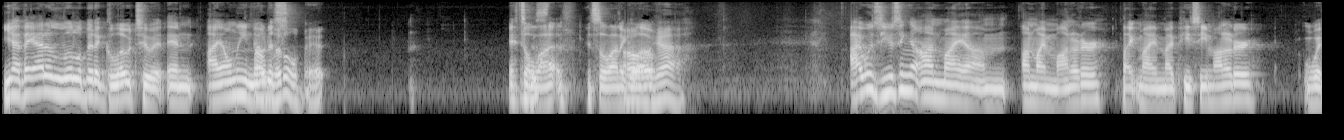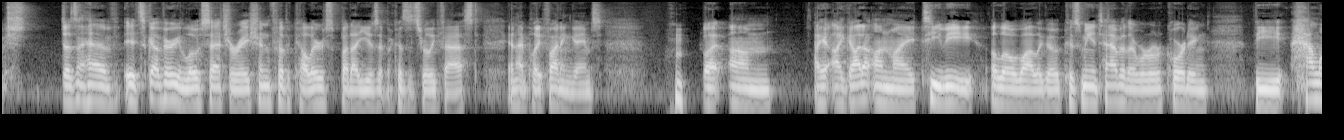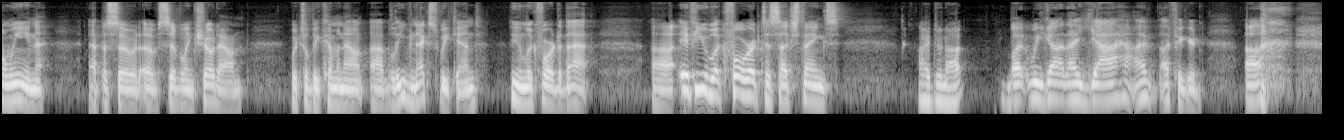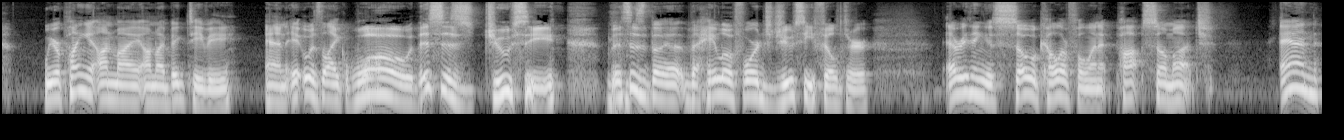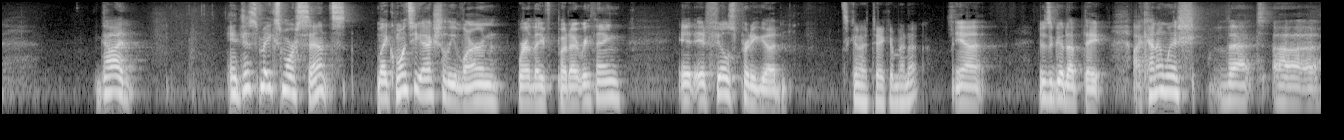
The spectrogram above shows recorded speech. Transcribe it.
yeah, they added a little bit of glow to it, and I only noticed A little bit. it's a lot. It's a lot of Oh, glow. yeah. I was using it on my um on my monitor, like my my PC monitor, which doesn't have it's got very low saturation for the colors, but I use it because it's really fast and I play fighting games. but um I, I got it on my TV a little while ago because me and Tabitha were recording the Halloween episode of Sibling Showdown, which will be coming out, I believe, next weekend. You can look forward to that. Uh, if you look forward to such things, I do not. but we got a yeah, I, I figured. Uh, we were playing it on my on my big TV, and it was like, whoa, this is juicy. This is the the Halo Forge juicy filter. Everything is so colorful and it pops so much, and God, it just makes more sense. Like once you actually learn where they've put everything, it, it feels pretty good. It's gonna take a minute. Yeah, it was a good update. I kind of wish that. Uh,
